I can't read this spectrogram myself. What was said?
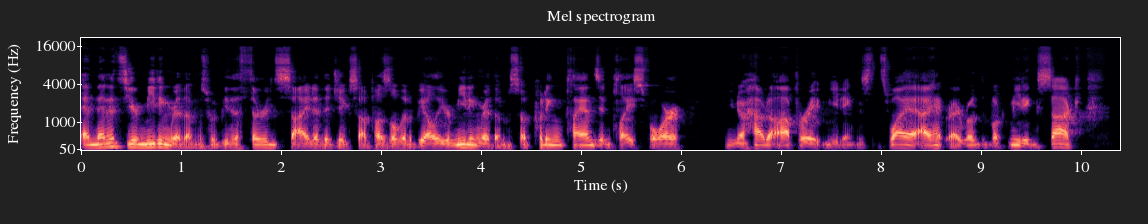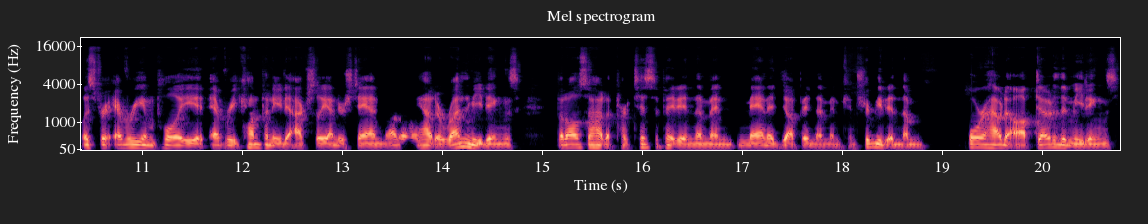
And then it's your meeting rhythms would be the third side of the jigsaw puzzle would be all your meeting rhythms. So putting plans in place for, you know, how to operate meetings. That's why I, I wrote the book Meetings Suck was for every employee at every company to actually understand not only how to run meetings, but also how to participate in them and manage up in them and contribute in them or how to opt out of the meetings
